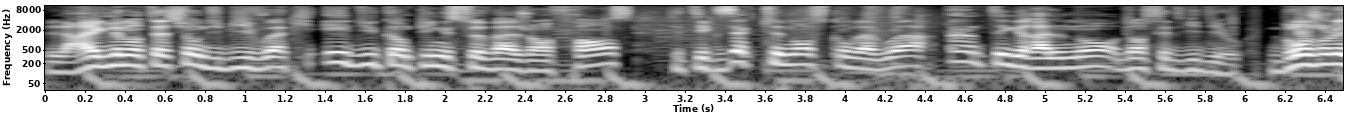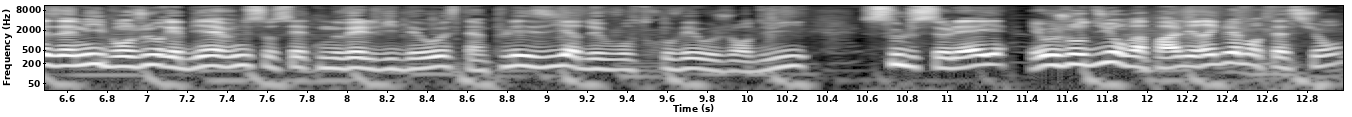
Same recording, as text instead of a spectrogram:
La réglementation du bivouac et du camping sauvage en France, c'est exactement ce qu'on va voir intégralement dans cette vidéo. Bonjour les amis, bonjour et bienvenue sur cette nouvelle vidéo. C'est un plaisir de vous retrouver aujourd'hui sous le soleil. Et aujourd'hui, on va parler réglementation,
